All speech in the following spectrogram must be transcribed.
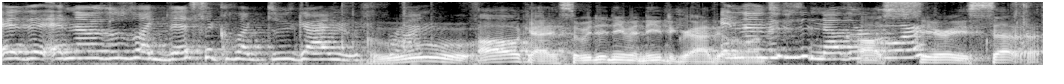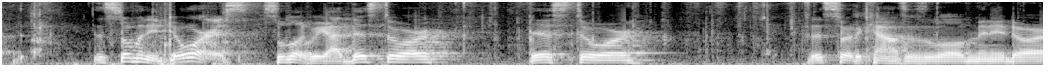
And then, and then there's like this, the collector's guide in the front. Ooh. Oh, okay. So we didn't even need to grab the And other then ones. there's another Oh, door. series seven. There's so many doors. So look, we got this door, this door. This sort of counts as a little mini door.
